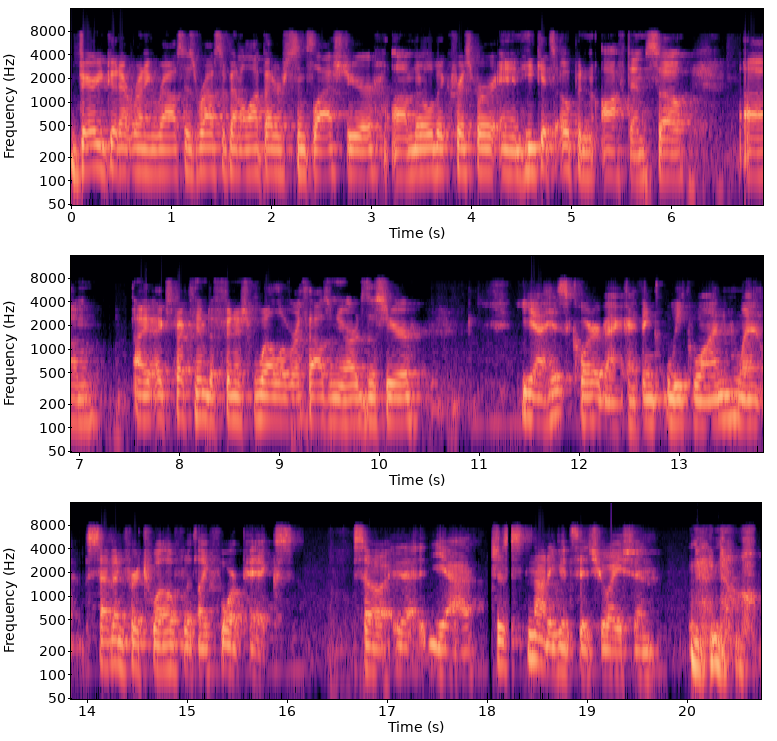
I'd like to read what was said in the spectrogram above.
very good at running routes. His routes have been a lot better since last year. Um, they're a little bit crisper, and he gets open often. So um, I expect him to finish well over a thousand yards this year. Yeah, his quarterback, I think week one went seven for 12 with like four picks. So, uh, yeah, just not a good situation. no.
